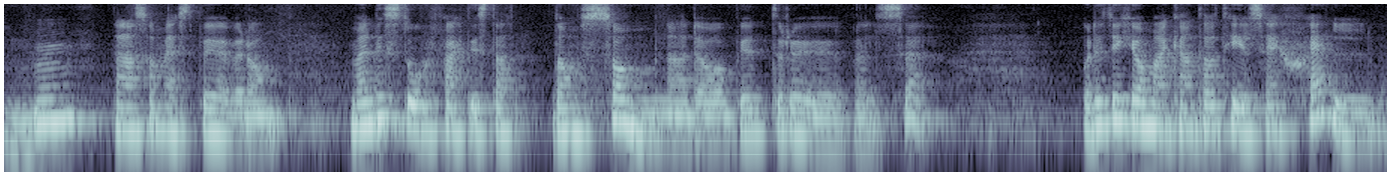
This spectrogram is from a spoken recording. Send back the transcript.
Mm. när han som mest behöver dem. Men det står faktiskt att de somnade av bedrövelse. Och det tycker jag man kan ta till sig själv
